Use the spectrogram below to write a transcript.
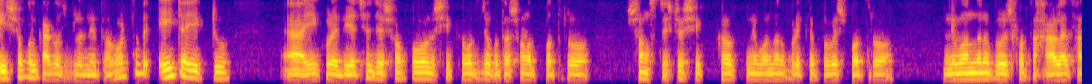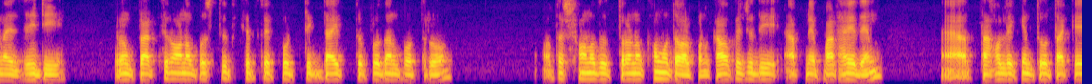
এই সকল কাগজগুলো নিতে হবে। অর্থাৎ এইটাই একটু ই করে দিয়েছে যে সকল শিক্ষাগত যোগ্যতা সনদপত্র সংশ্লিষ্ট শিক্ষক, নিবন্ধন পরীক্ষা প্রবেশপত্র, নিবন্ধন প্রবেশপত্র, হাওড়া থানায় জিডি এবং প্রার্থীর অনুপস্থিত ক্ষেত্রে কর্তৃক দায়িত্ব প্রদানপত্র অর্থাৎ সনদ উত্তোলন ও ক্ষমতা অর্পণ। কাউকে যদি আপনি পাঠিয়ে দেন তাহলে কিন্তু তাকে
